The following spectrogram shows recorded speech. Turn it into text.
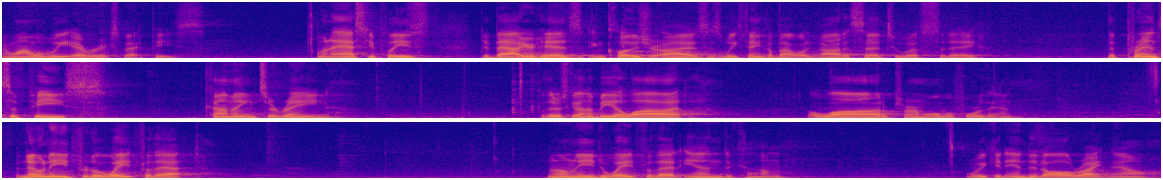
And why would we ever expect peace? I want to ask you, please, to bow your heads and close your eyes as we think about what God has said to us today. The Prince of Peace coming to reign. There's going to be a lot, a lot of turmoil before then. no need for to wait for that. No need to wait for that end to come. We can end it all right now.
